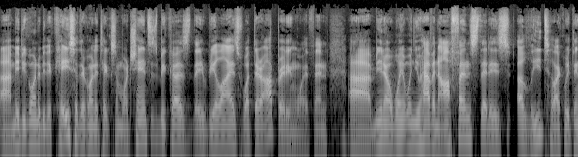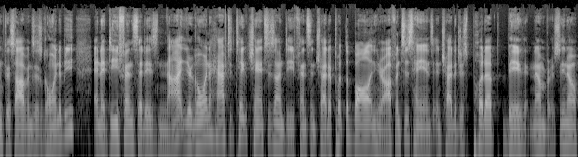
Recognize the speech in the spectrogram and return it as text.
uh, maybe going to be the case that they're going to take some more chances because they realize what they're operating with. And uh, you know when when you have an offense that is elite, like we think this offense is going to be, and a defense that is not, you're going to have to take chances on defense and try to put the ball in your offense's hands and try to just put up big numbers. You know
